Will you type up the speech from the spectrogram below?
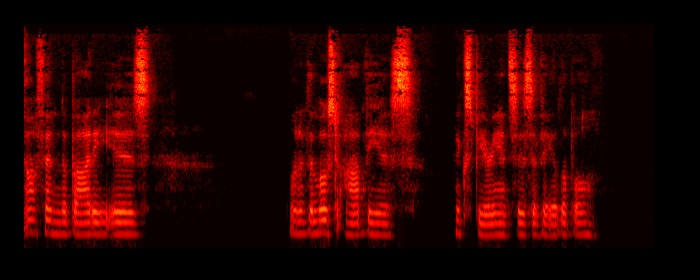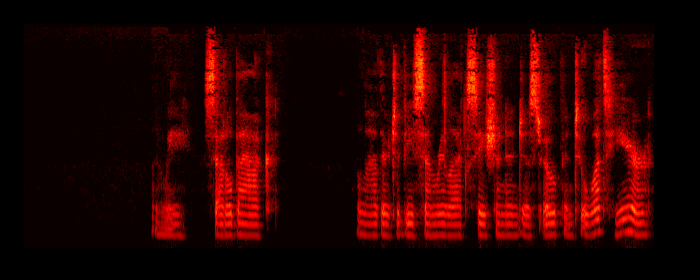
Often the body is one of the most obvious experiences available. When we settle back, allow there to be some relaxation and just open to what's here,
